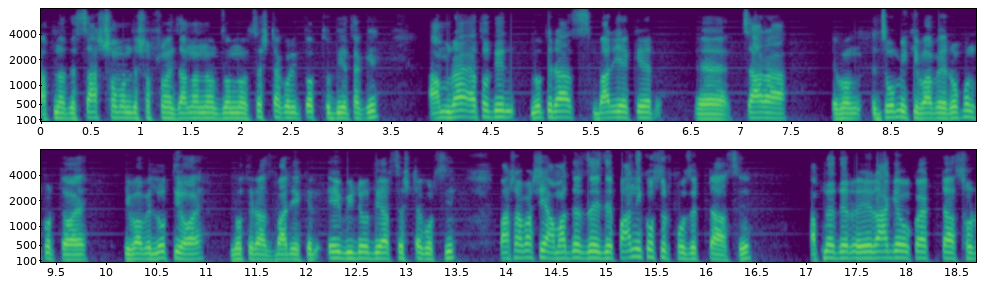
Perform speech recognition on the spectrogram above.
আপনাদের চাষ সম্বন্ধে সবসময় জানানোর জন্য চেষ্টা করি, তথ্য দিয়ে থাকি। আমরা এতদিন লতিরাজ বাড়ি একের চারা এবং জমি কীভাবে রোপণ করতে হয়, কীভাবে লতি হয়, লতিরাজ বাড়ি একের এই ভিডিও দেওয়ার চেষ্টা করছি। পাশাপাশি আমাদের যে যে পানি কচুর প্রজেক্টটা আছে, আপনাদের এর আগেও কয়েকটা ছোট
